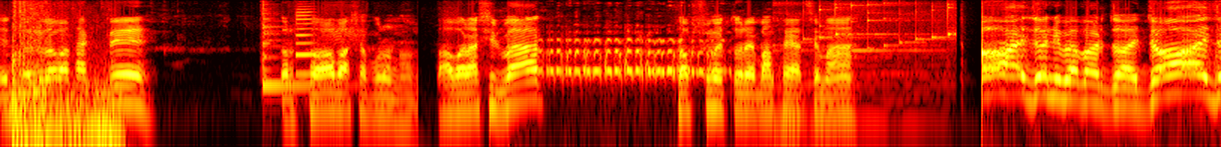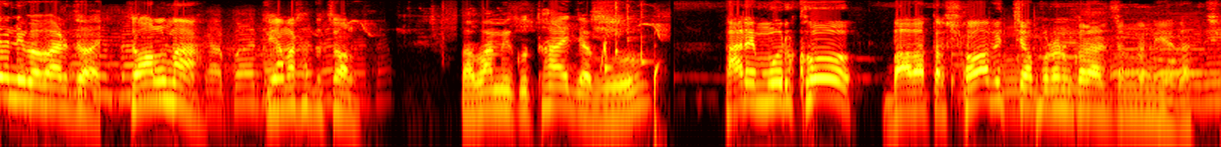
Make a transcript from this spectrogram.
এই ধনী বাবা থাকতে তোর সব আশা পূরণ হবে। বাবার আশীর্বাদ সবসময় তোর মাথায় আছে মা। জয় জনি বাবার জয় জয় জনি বাবার জয়। চল মা। তুই আমার সাথে চল। বাবা আমি কোথায় যাব? আরে মূর্খ বাবা তার সব ইচ্ছা পূরণ করার জন্য নিয়ে যাচ্ছে।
